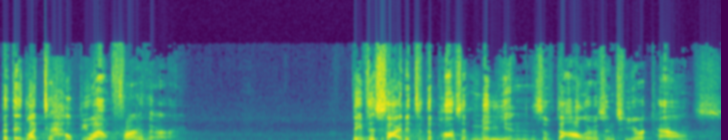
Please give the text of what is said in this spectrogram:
that they'd like to help you out further. They've decided to deposit millions of dollars into your accounts.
